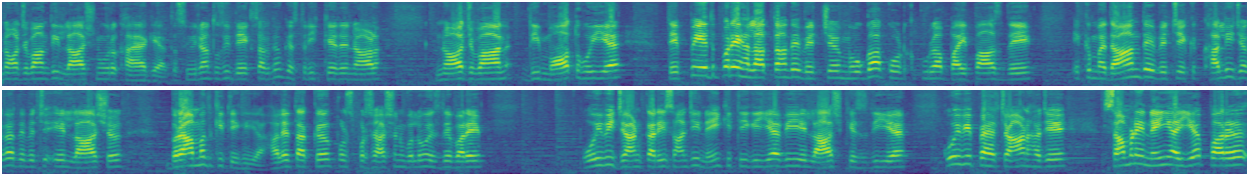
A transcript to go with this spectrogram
ਨੌਜਵਾਨ ਦੀ ਲਾਸ਼ ਨੂੰ ਰਖਾਇਆ ਗਿਆ। ਤਸਵੀਰਾਂ ਤੁਸੀਂ ਦੇਖ ਸਕਦੇ ਹੋ ਕਿਸ ਤਰੀਕੇ ਦੇ ਨਾਲ ਨੌਜਵਾਨ ਦੀ ਮੌਤ ਹੋਈ ਹੈ ਤੇ ਭੇਦ ਭਰੇ ਹਾਲਾਤਾਂ ਦੇ ਵਿੱਚ ਮੋਗਾ ਕੋਟਕਪੂਰਾ ਬਾਈਪਾਸ ਦੇ ਇੱਕ ਮੈਦਾਨ ਦੇ ਵਿੱਚ, ਇੱਕ ਖਾਲੀ ਜਗ੍ਹਾ ਦੇ ਵਿੱਚ ਇਹ ਲਾਸ਼ ਬਰਾਮਦ ਕੀਤੀ ਗਈ ਹੈ ਹਾਲੇ ਤੱਕ ਪੁਲਿਸ ਪ੍ਰਸ਼ਾਸਨ ਵੱਲੋਂ ਇਸ ਦੇ ਬਾਰੇ ਕੋਈ ਵੀ ਜਾਣਕਾਰੀ ਸਾਂਝੀ ਨਹੀਂ ਕੀਤੀ ਗਈ ਹੈ ਵੀ ਇਹ ਲਾਸ਼ ਕਿਸ ਦੀ ਹੈ। ਕੋਈ ਵੀ ਪਹਿਚਾਣ ਹਜੇ ਸਾਹਮਣੇ ਨਹੀਂ ਆਈ ਹੈ, ਪਰ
